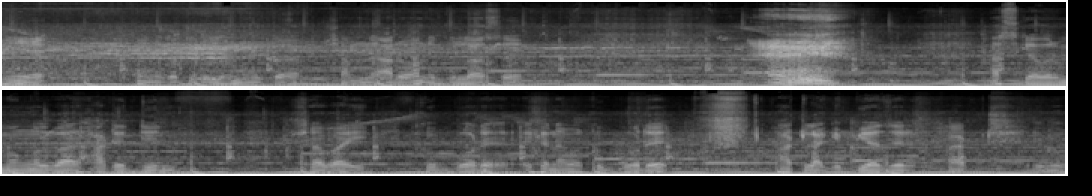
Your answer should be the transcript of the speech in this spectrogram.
নিয়ে এখানে কতগুলো নৌকা? সামনে আরও অনেকগুলো আছে। আজকে আবার মঙ্গলবার হাটের দিন। সবাই খুব ভোরে এখানে আমার খুব ভোরে হাট লাগে, পেঁয়াজের হাট এবং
